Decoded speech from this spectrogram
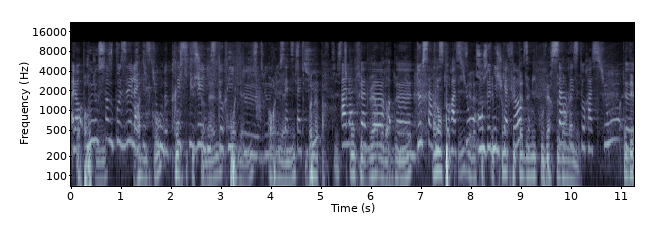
Alors, nous nous sommes posé la question de préciser l'historique de, de- de cette statue à la faveur euh, de sa restauration en souscription fut à 2014. demi couverte Sa restauration euh,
